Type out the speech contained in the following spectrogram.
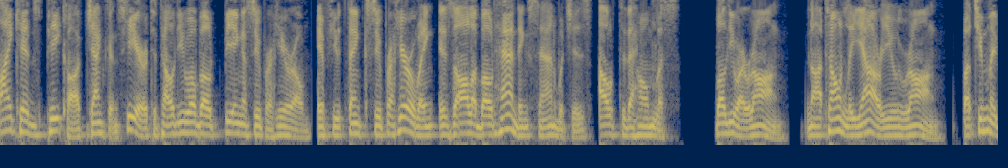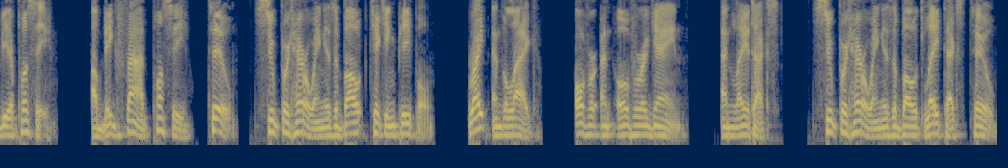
Hi kids Peacock Jenkins here to tell you about being a superhero. If you think superheroing is all about handing sandwiches out to the homeless. Well you are wrong, not only are you wrong, but you may be a pussy. A big fat pussy, too. Superheroing is about kicking people. Right in the leg. Over and over again. And latex. Superheroing is about latex too.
